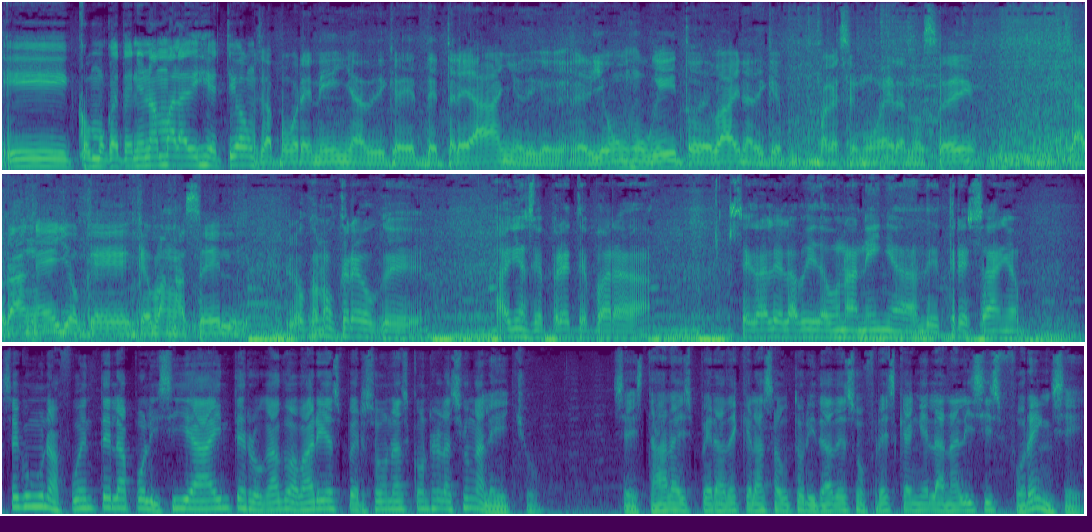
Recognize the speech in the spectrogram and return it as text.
Y como que tenía una mala digestión. Esa pobre niña de, que, de tres años, de que le dio un juguito de vaina de que, para que se muera, no sé. Sabrán ellos qué, qué van a hacer. Lo que no creo que alguien se preste para cegarle la vida a una niña de tres años. Según una fuente, la policía ha interrogado a varias personas con relación al hecho. Se está a la espera de que las autoridades ofrezcan el análisis forense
